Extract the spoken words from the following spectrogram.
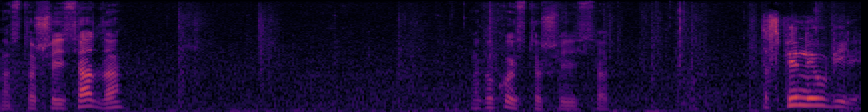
На 160, да? На какой 160? Со спины убили.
